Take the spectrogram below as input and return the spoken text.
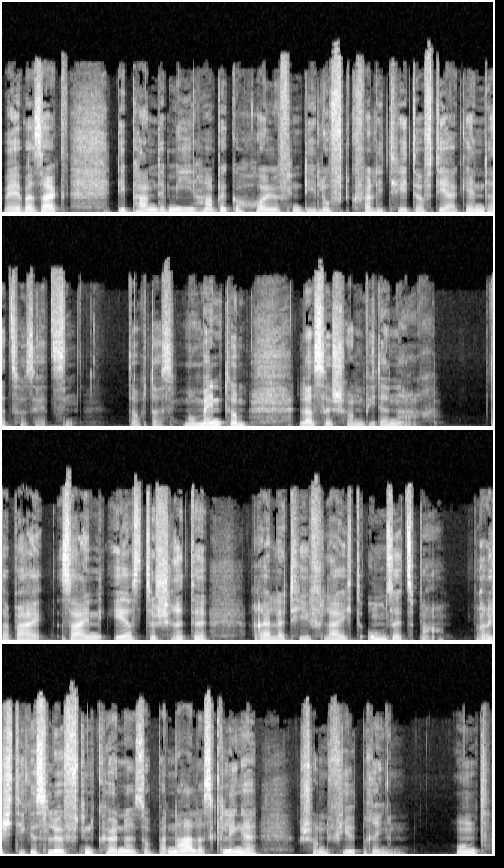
Weber sagt, die Pandemie habe geholfen, die Luftqualität auf die Agenda zu setzen. Doch das Momentum lasse schon wieder nach. Dabei seien erste Schritte relativ leicht umsetzbar. Richtiges Lüften könne, so banal es klinge, schon viel bringen. Und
